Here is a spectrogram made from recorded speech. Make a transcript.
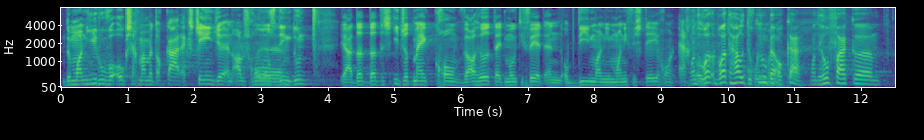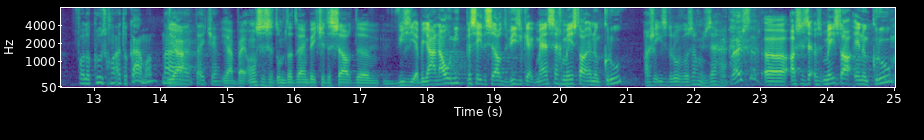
de manier hoe we ook zeg maar met elkaar exchangen en alles gewoon ons ding doen. Ja, dat, dat is iets wat mij gewoon wel heel de tijd motiveert. En op die manier manifesteer je gewoon echt Want ook wat, wat houdt de crew bij elkaar? Want heel vaak ehm, vallen crews gewoon uit elkaar, man. Na Ja. een tijdje. Ja, bij ons is het omdat wij een beetje dezelfde visie hebben. Ja, nou niet per se dezelfde visie. Kijk, mensen zeggen meestal in een crew, als je iets erover wil zeggen, moet je zeggen. Luister. Eh, als je zegt- meestal in een crew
